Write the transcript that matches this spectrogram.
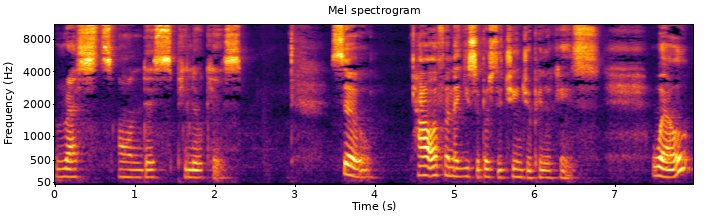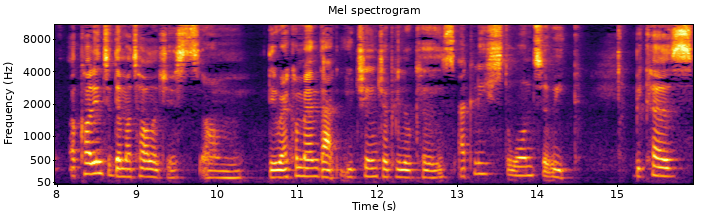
rests on this pillowcase. So, how often are you supposed to change your pillowcase? Well, according to dermatologists, um, they recommend that you change your pillowcase at least once a week because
